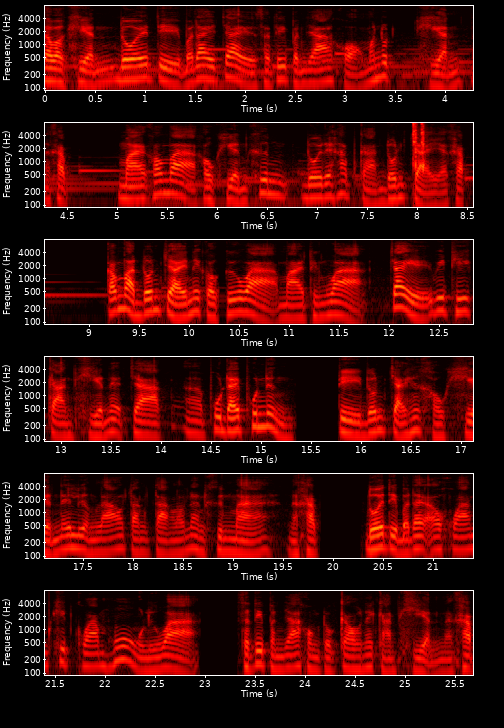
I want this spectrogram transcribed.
แต่ว่าเขียนโดยที่บ่ได้ใจสติปัญญาของมนุษย์เขียนนะครับ หมายความว่าเขาเขียนขึ้นโดยได้รับการดลใจครับคำว่าดนใจนี่ก็คือว่าหมายถึงว่าใจวิธีการเขียนเนี่ยจากผู้ใดผู้หนึ่ง ตีดนใจให้เขาเขียนในเรื่องราวต่างๆแล้วนั่นขึ้นมานะครับ โดยที่บ่ได้เอาความคิดความรู้หรือว่าสติปัญญาของตัวเก่าในการเขียนนะครับ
